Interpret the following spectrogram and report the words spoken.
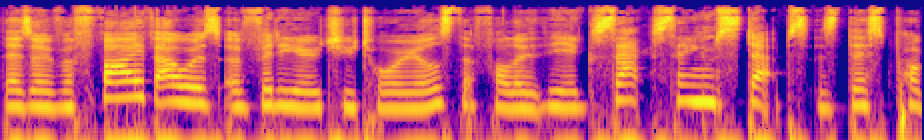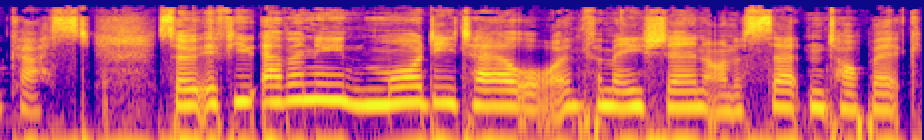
There's over five hours of video tutorials that follow the exact same steps as this podcast. So if you ever need more detail or information on a certain topic,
